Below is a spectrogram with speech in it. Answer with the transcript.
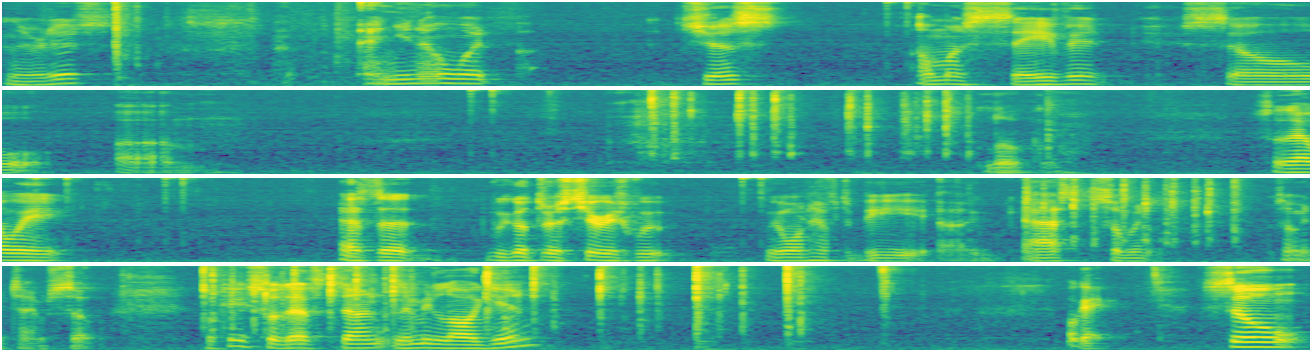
There it is. And you know what? Just I'm gonna save it so um, local. So that way, as the we go through a series, we we won't have to be uh, asked so many so many times. So okay, so that's done. Let me log in. Okay, so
